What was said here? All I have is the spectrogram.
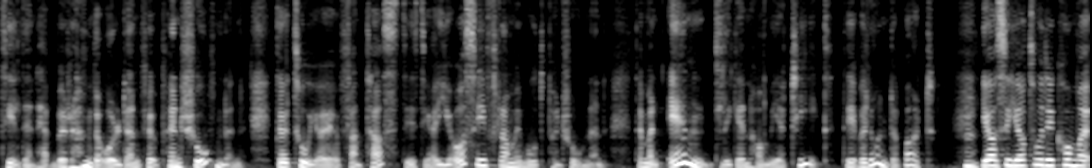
till den här berömda åldern för pensionen. Det tror jag är fantastiskt. Ja, jag ser fram emot pensionen, där man äntligen har mer tid. Det är väl underbart? Mm. Ja, så jag tror det kommer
